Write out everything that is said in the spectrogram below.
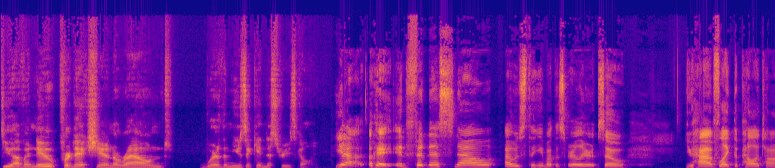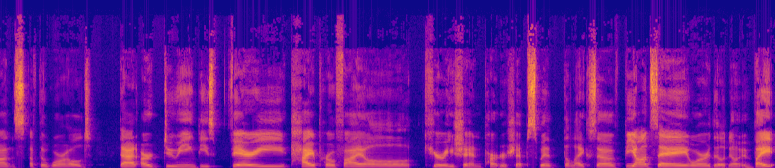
do you have a new prediction around where the music industry is going? Yeah. Okay. In fitness now, I was thinking about this earlier. So you have like the Pelotons of the world that are doing these very high profile curation partnerships with the likes of Beyonce or they'll you know invite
